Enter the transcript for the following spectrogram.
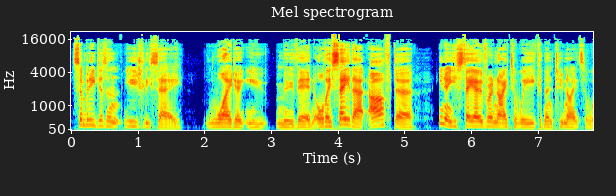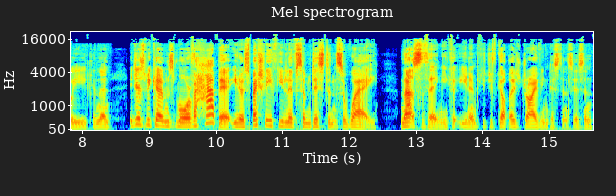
somebody doesn't usually say, "Why don't you move in?" Or they say that after you know you stay over a night a week and then two nights a week, and then it just becomes more of a habit. You know, especially if you live some distance away, and that's the thing. You could, you know, because you've got those driving distances and.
